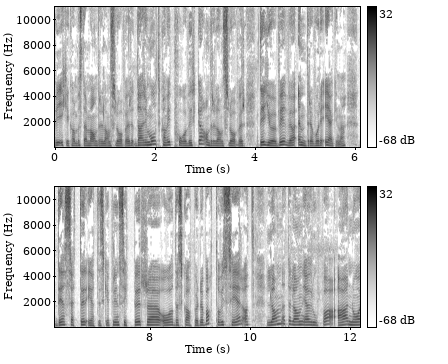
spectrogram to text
vi ikke kan bestemme andre lands lover. Derimot kan vi påvirke andre lands lover. Det gjør vi ved å endre våre egne. Det setter etiske prinsipper, og det skaper debatt. Og vi ser at land etter land i Europa er nå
